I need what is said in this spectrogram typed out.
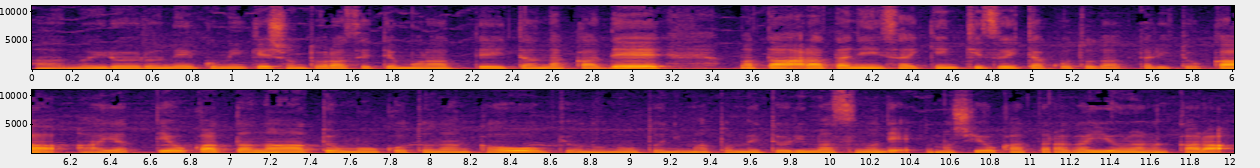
あのいろいろねコミュニケーション取らせてもらっていた中でまた新たに最近気づいたことだったりとかあやってよかったなって思うことなんかを今日のノートにまとめておりますのでもしよかったら概要欄から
